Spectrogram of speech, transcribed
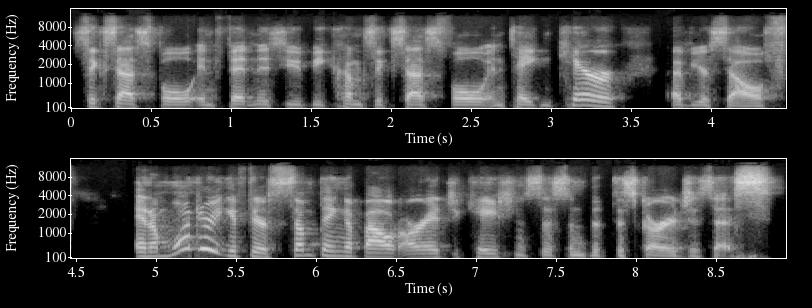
successful in fitness, you become successful in taking care of yourself. And I'm wondering if there's something about our education system that discourages this.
